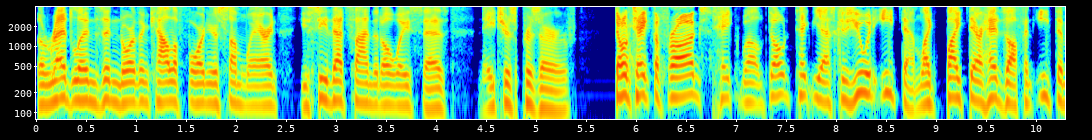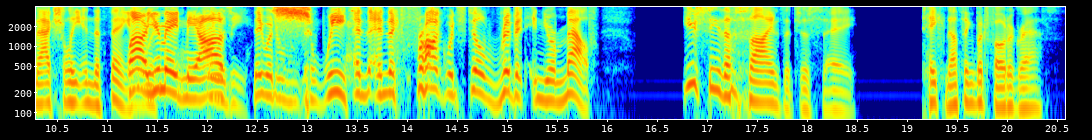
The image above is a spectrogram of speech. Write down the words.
the Redlands in Northern California or somewhere and you see that sign that always says nature's Preserve." Don't take the frogs. Take well, don't take yes, because you would eat them, like bite their heads off and eat them actually in the thing. Wow, it you made me they would- They would sweet. and and the frog would still ribbit in your mouth. You see those signs that just say, "Take nothing but photographs,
